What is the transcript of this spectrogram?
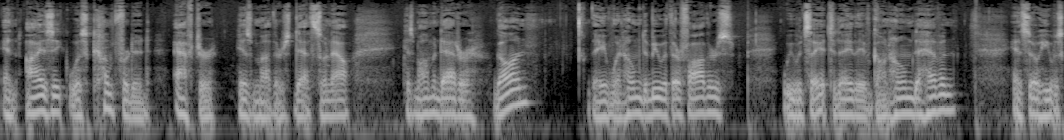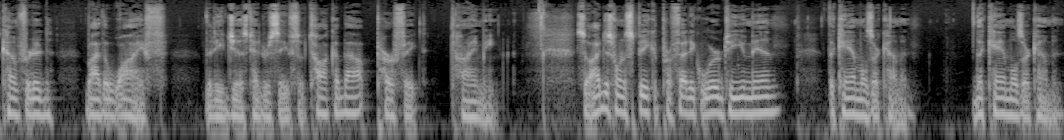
and Isaac was comforted after his mother's death. So now his mom and dad are gone. They went home to be with their fathers. We would say it today, they've gone home to heaven. And so he was comforted by the wife that he just had received. So talk about perfect timing. So I just want to speak a prophetic word to you men. The camels are coming. The camels are coming.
